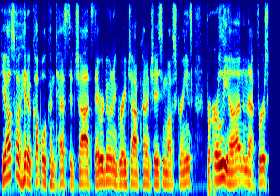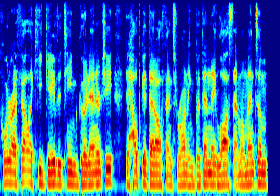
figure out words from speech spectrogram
He also hit a couple contested shots. They were doing a great job kind of chasing him off screens. But early on in that first quarter, I felt like he gave the team good energy to help get that offense running. But then they lost that momentum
